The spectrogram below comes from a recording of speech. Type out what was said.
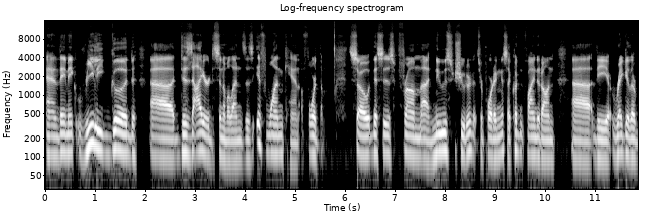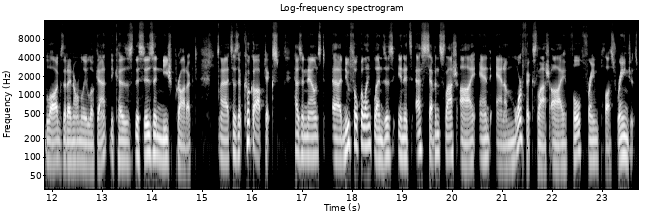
and they make really good, uh, desired cinema lenses if one can afford them. So this is from a News Shooter that's reporting this. I couldn't find it on uh, the regular blogs that I normally look at because this is a niche product. Uh, it says that Cooke Optics has announced uh, new focal length lenses in its S7 slash I and anamorphic slash I full frame plus ranges.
